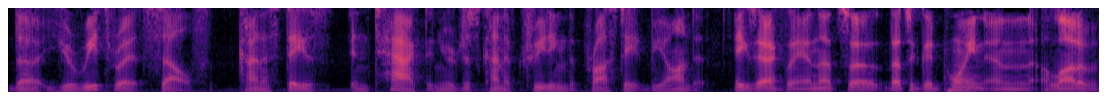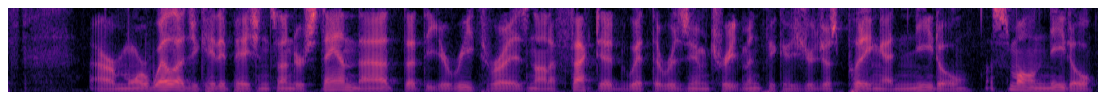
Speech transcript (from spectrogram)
the urethra itself kind of stays intact, and you're just kind of treating the prostate beyond it. Exactly, and that's a that's a good point, and a lot of our more well educated patients understand that, that the urethra is not affected with the Rezūm treatment because you're just putting a needle, a small needle,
